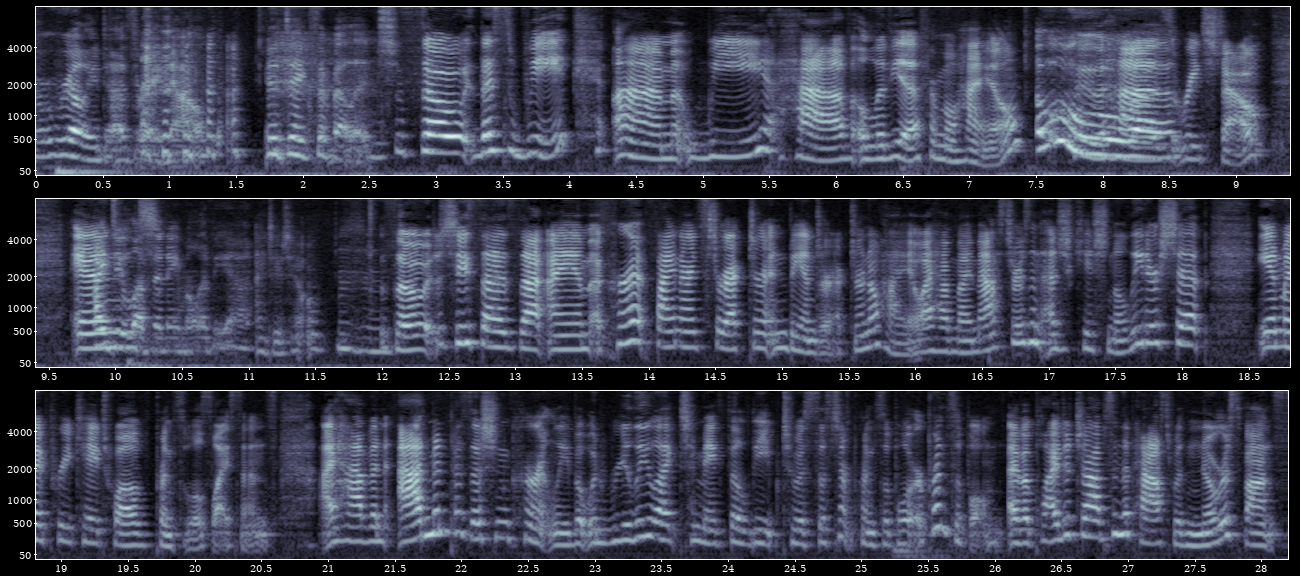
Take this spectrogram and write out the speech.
It really does right now. it takes a village. So this week, um, we have Olivia from Ohio Ooh, who has reached out, and I do love the name Olivia. I do too. Mhm. So she says that I am a current fine arts director and band director in Ohio. I have my master's in educational leadership and my pre K 12 principal's license. I have an admin position currently, but would really like to make the leap to assistant principal or principal. I've applied to jobs in the past with no response,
